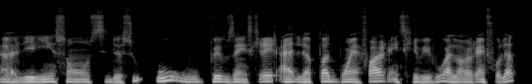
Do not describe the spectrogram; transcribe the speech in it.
euh, les liens sont ci-dessous ou vous pouvez vous inscrire à lepod.fr. Inscrivez-vous à leur infolette.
